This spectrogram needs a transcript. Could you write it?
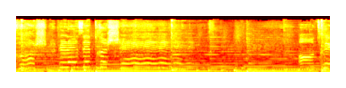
proches, les êtres chers. Entrer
